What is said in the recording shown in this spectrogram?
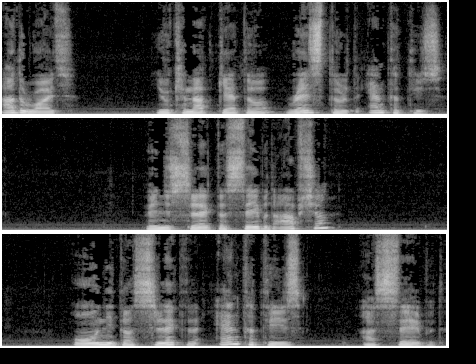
Otherwise, you cannot get the registered entities. When you select the saved option, only the selected entities are saved.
